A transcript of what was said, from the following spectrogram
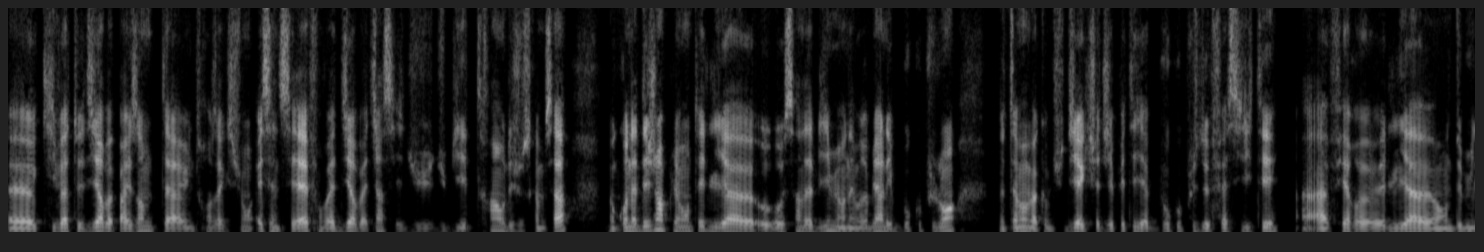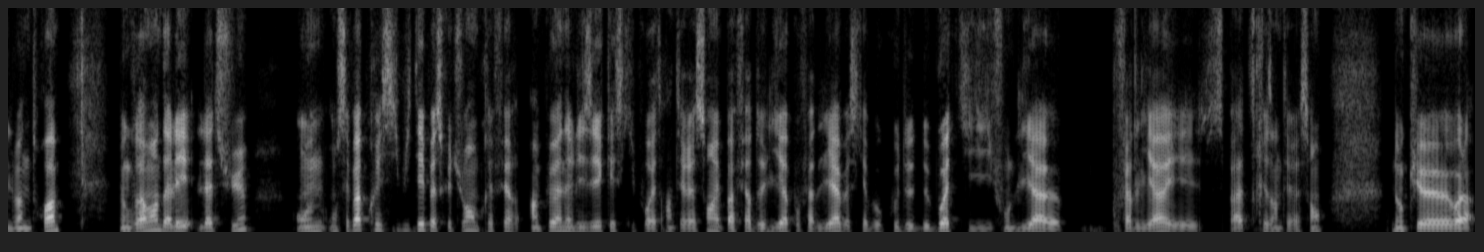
euh, qui va te dire, bah, par exemple, tu as une transaction SNCF, on va te dire, bah, tiens, c'est du, billet de train ou des choses comme ça. Donc, on a déjà implémenté de l'IA euh, au, sein d'ABI, mais on aimerait bien aller beaucoup plus loin. Notamment, bah, comme tu dis, avec ChatGPT, il y a beaucoup plus de facilité à, faire euh, de l'IA en 2023. Donc vraiment d'aller là-dessus. On ne s'est pas précipité parce que tu vois, on préfère un peu analyser qu'est-ce qui pourrait être intéressant et pas faire de l'IA pour faire de l'IA parce qu'il y a beaucoup de, boîtes qui font de l'IA pour faire de l'IA et c'est pas très intéressant. Donc euh, voilà,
